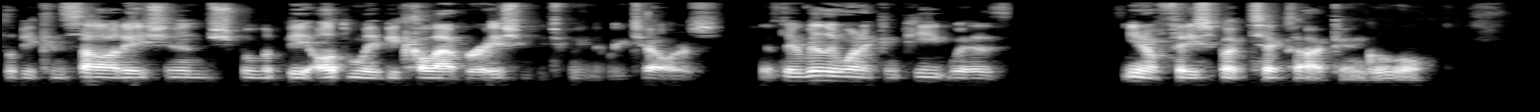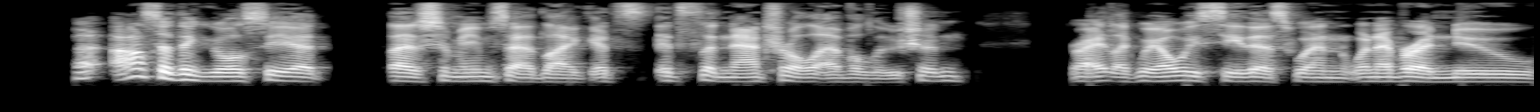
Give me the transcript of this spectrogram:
there'll be consolidation. Should be ultimately be collaboration between the retailers if they really want to compete with, you know, Facebook, TikTok, and Google. I also think you'll see it, as Shamim said, like it's it's the natural evolution, right? Like we always see this when whenever a new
